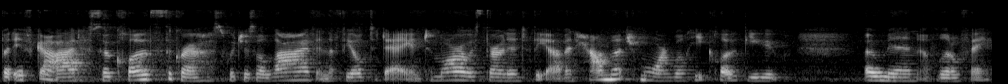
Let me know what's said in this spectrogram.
But if God so clothes the grass, which is alive in the field today, and tomorrow is thrown into the oven, how much more will he clothe you, O men of little faith?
